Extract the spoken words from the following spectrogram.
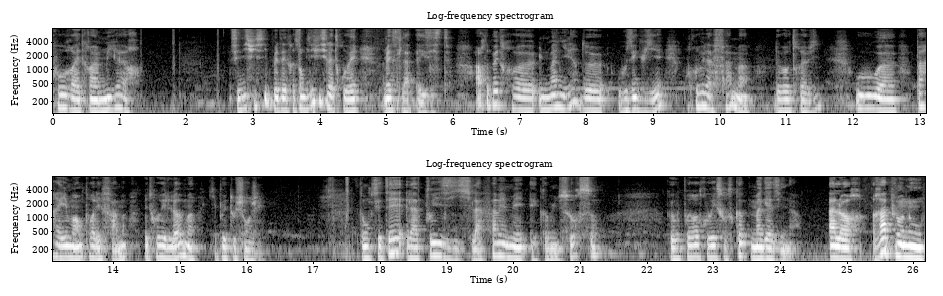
pour être meilleure. C'est difficile peut-être, ça semble difficile à trouver, mais cela existe. Alors ça peut être euh, une manière de vous aiguiller pour trouver la femme de votre vie, ou euh, pareillement pour les femmes, de trouver l'homme qui peut tout changer. Donc c'était la poésie La femme aimée est comme une source que vous pouvez retrouver sur Scope Magazine. Alors, rappelons-nous,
